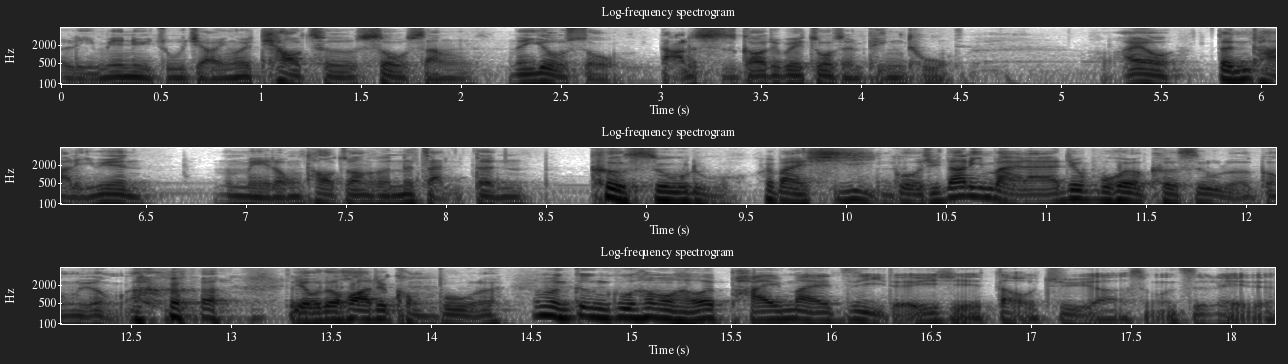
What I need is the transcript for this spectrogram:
里面女主角因为跳车受伤，那右手打的石膏就被做成拼图。还有灯塔里面那美容套装和那盏灯，克苏鲁会把你吸引过去。当你买来就不会有克苏鲁的功用了，有的话就恐怖了。他们更酷，他们还会拍卖自己的一些道具啊什么之类的。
